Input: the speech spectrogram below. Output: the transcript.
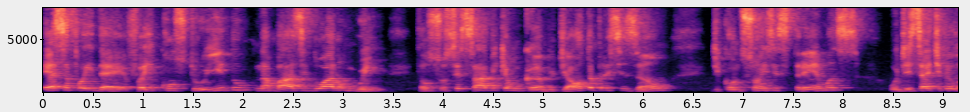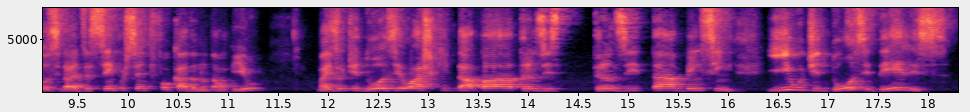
Essa foi a ideia, foi construído na base do Aronguin. Então, se você sabe que é um câmbio de alta precisão, de condições extremas, o de 7 velocidades é 100% focado no downhill, mas o de 12 eu acho que dá para transitar bem sim. E o de 12 deles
